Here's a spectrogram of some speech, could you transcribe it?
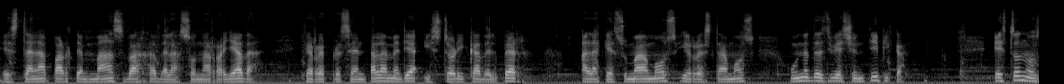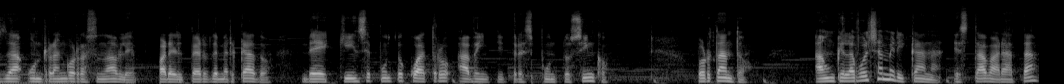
está en la parte más baja de la zona rayada, que representa la media histórica del PER, a la que sumamos y restamos una desviación típica. Esto nos da un rango razonable para el PER de mercado de 15.4 a 23.5. Por tanto, aunque la bolsa americana está barata,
